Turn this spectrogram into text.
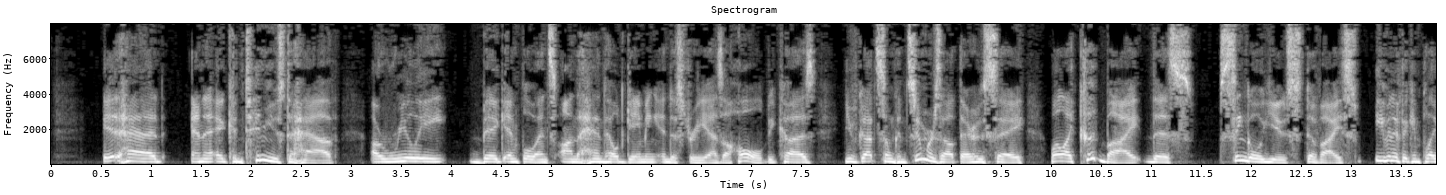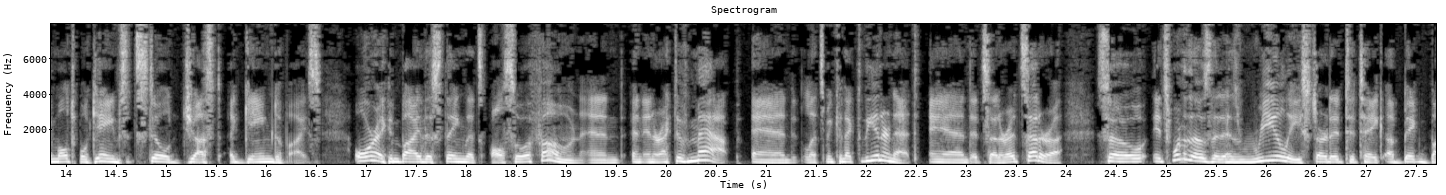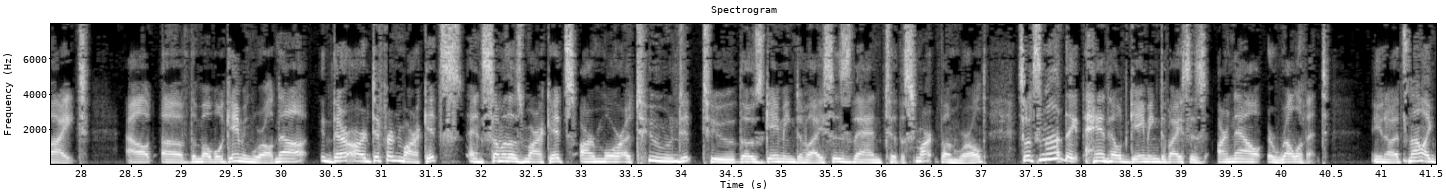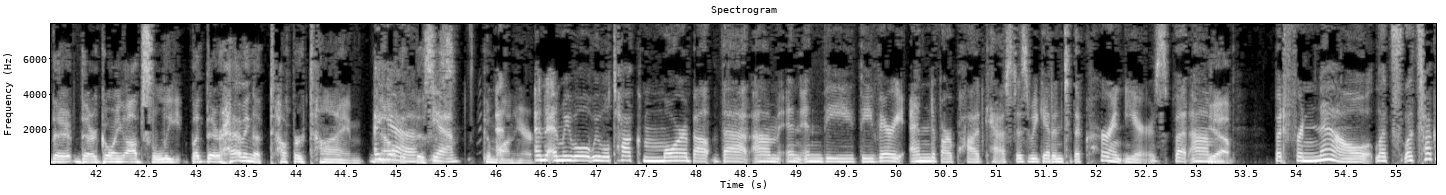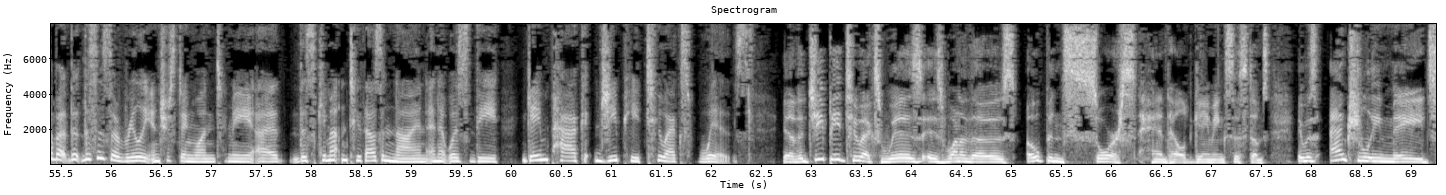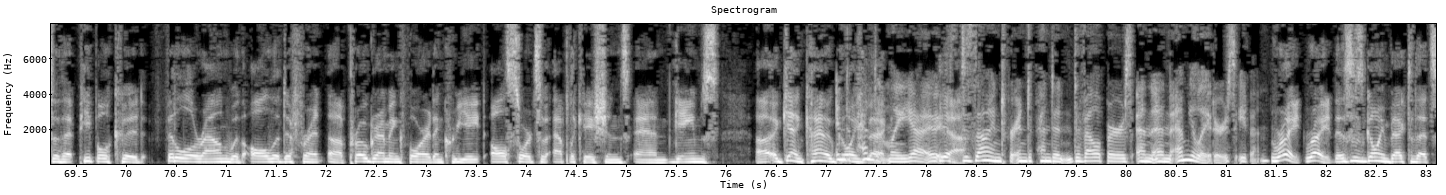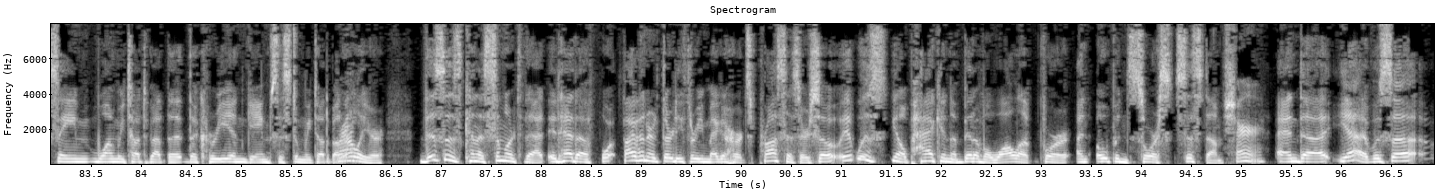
it had and it continues to have a really big influence on the handheld gaming industry as a whole because you've got some consumers out there who say, well, I could buy this single use device. Even if it can play multiple games, it's still just a game device. Or I can buy this thing that's also a phone and an interactive map and it lets me connect to the internet and et cetera, et cetera. So it's one of those that has really started to take a big bite out of the mobile gaming world. Now, there are different markets, and some of those markets are more attuned to those gaming devices than to the smartphone world. So it's not that handheld gaming devices are now irrelevant. You know, it's not like they're they're going obsolete, but they're having a tougher time now Uh, yeah, that this yeah. has come on here. And and we will we will talk more about that um in in the the very end of our podcast as we get into the current years. But um Yeah. But for now, let's let's talk about th- this. Is a really interesting one to me. Uh, this came out in 2009, and it was the Game Park GP2X Wiz. Yeah, the GP2X Wiz is one of those open source handheld gaming systems. It was actually made so that people could fiddle around with all the different uh, programming for it and create all sorts of applications and games. Uh, again, kind of going back. Independently, yeah, it- Yeah. it's designed for independent developers and and emulators even. Right, right. This is going back to that same one we talked about, the, the Korean game system we talked about Right. earlier. This is kind of similar to that. It had a four- 533 megahertz processor, so it was, you know, packing a bit of a wallop for an open source system. Sure. And, uh, yeah, it was, uh,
